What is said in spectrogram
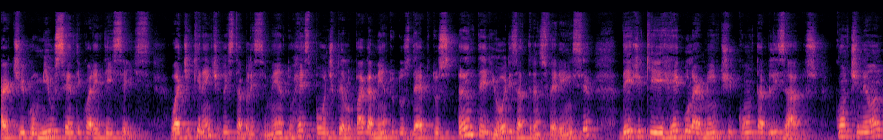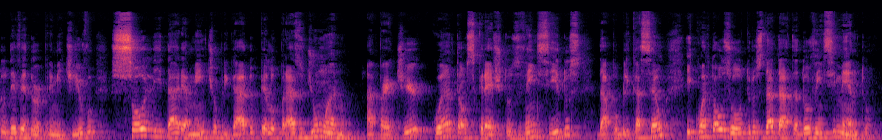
Artigo 1146. O adquirente do estabelecimento responde pelo pagamento dos débitos anteriores à transferência, desde que regularmente contabilizados, continuando o devedor primitivo solidariamente obrigado pelo prazo de um ano, a partir quanto aos créditos vencidos da publicação e quanto aos outros da data do vencimento.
